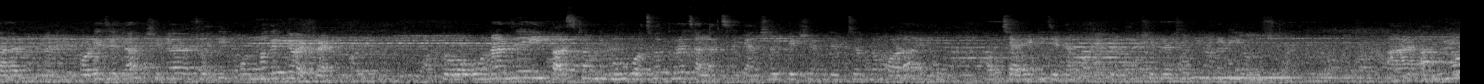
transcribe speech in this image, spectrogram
তার করে যেটা, সেটা সত্যি অন্যদেরকেও অ্যাট্রাক্ট করে। তো ওনার যে এই কাজটা উনি বহু বছর ধরে চালাচ্ছে ক্যান্সার পেশেন্টদের জন্য করা এবং চ্যারিটি যেটা করে এবং সেটার জন্যই ওনার এই অনুষ্ঠান। আর আমিও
